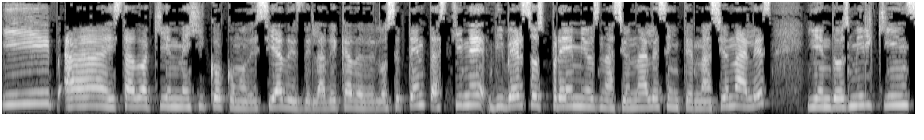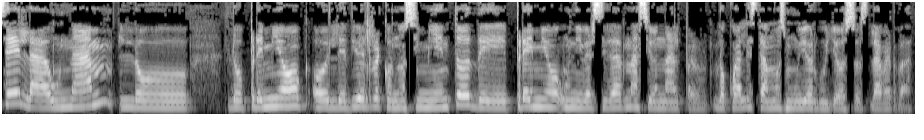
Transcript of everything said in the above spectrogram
y ha estado aquí en México, como decía, desde la década de los 70. Tiene diversos premios nacionales e internacionales y en 2015 la UNAM lo lo premió o le dio el reconocimiento de Premio Universidad Nacional, por lo cual estamos muy orgullosos, la verdad.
